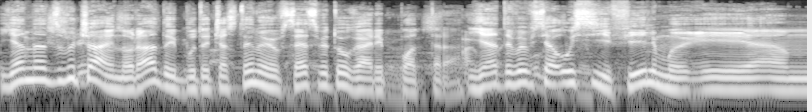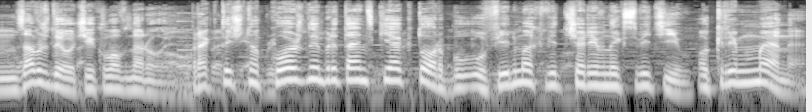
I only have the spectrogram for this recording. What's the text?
Я надзвичайно радий бути частиною всесвіту Гаррі Поттера. Я дивився усі фільми і ем, завжди очікував на роль. Практично кожний британський актор був у фільмах від чарівних світів, окрім мене.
